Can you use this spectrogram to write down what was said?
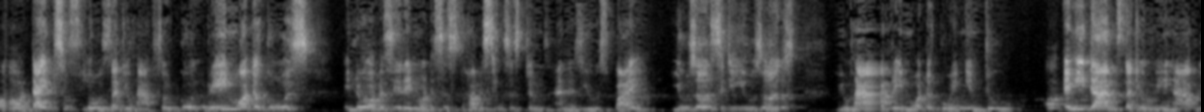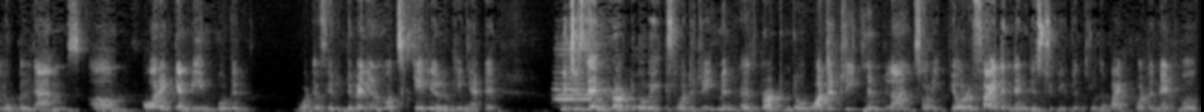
uh, types of flows that you have. So go, rainwater goes into obviously rainwater system, harvesting systems and is used by users, city users. You have rainwater going into uh, any dams that you may have, local dams, um, or it can be imported water, depending on what scale you're looking at it, which is then brought to a wastewater treatment, brought into a water treatment plant, sorry, purified and then distributed through the pipe water network.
